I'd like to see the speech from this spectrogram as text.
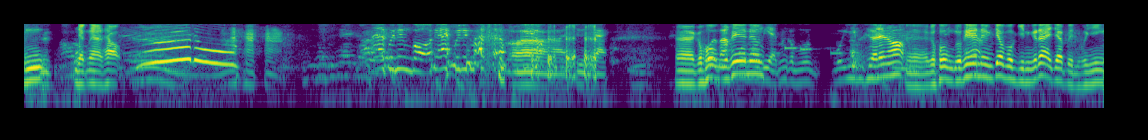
มันอยากหน้าเท่าไอ้ผู้หนึงบอกไอ้ผู้หนึงว่าจะอ่าชื่นใจเออกระพงกระเพหนึงเบียดมันก็บ่บ่อิ่มเทื่อได้เนาะเออกระพงกระเพหนึงเจ้าบ่กินก็ได้เจ้าเป็นผู้หญิง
